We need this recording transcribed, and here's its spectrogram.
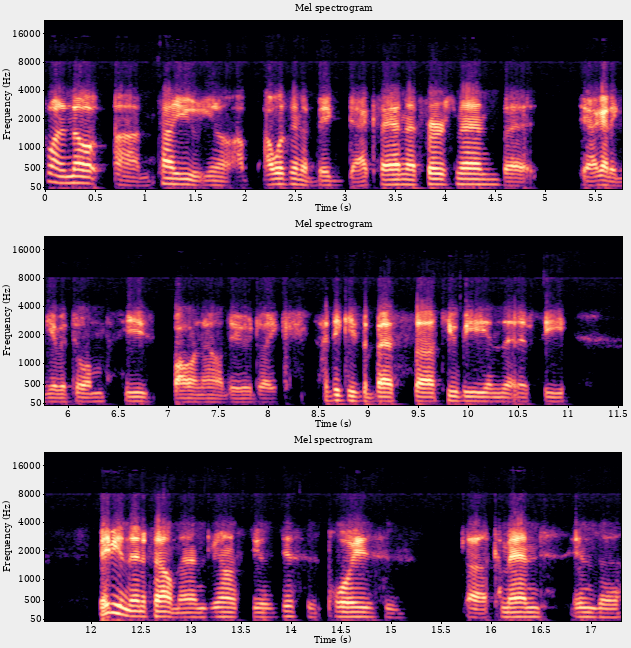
just want to know, um, tell you, you know, I, I wasn't a big Dak fan at first, man, but yeah, I got to give it to him. He's balling out, dude. Like, I think he's the best uh, QB in the NFC, maybe in the NFL, man. To be honest you, just his poise, his uh, command in the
